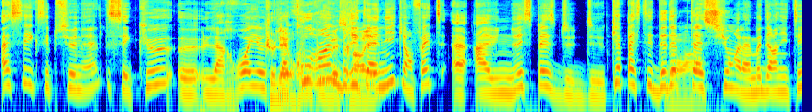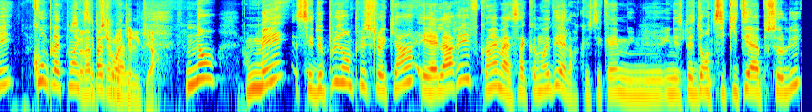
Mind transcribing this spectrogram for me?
assez exceptionnel, c'est que euh, la royauté, la couronne britannique en fait a, a une espèce de, de capacité d'adaptation à la modernité complètement Ça n'a pas toujours exceptionnelle. été le cas. Non, mais c'est de plus en plus le cas et elle arrive quand même à s'accommoder, alors que c'est quand même une, une espèce d'antiquité absolue,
